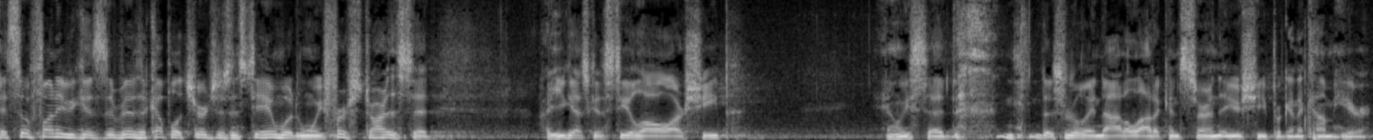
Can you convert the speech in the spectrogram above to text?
It's so funny because there have been a couple of churches in Stanwood when we first started that said, Are you guys going to steal all our sheep? And we said, There's really not a lot of concern that your sheep are going to come here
